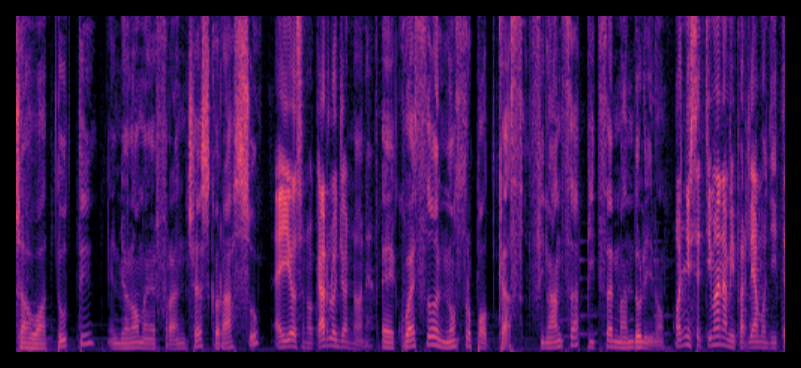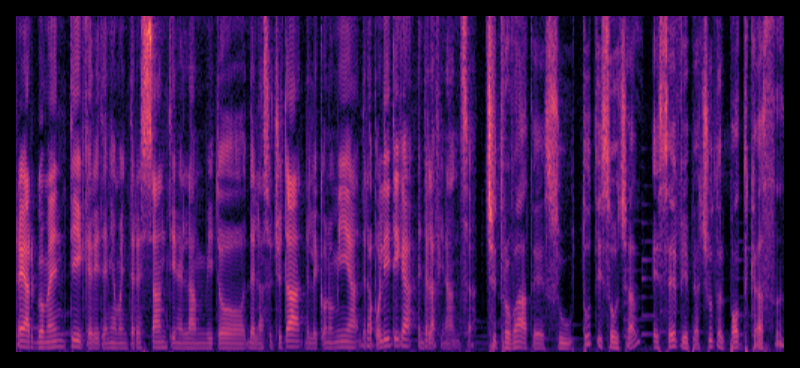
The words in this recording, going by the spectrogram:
Ciao a tutti, il mio nome è Francesco Rassu E io sono Carlo Giannone. e questo è il nostro podcast Finanza, Pizza e Mandolino. Ogni settimana vi parliamo di tre argomenti che riteniamo interessanti nell'ambito della società, dell'economia, della politica e della finanza. Ci trovate su tutti i social e se vi è piaciuto il podcast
